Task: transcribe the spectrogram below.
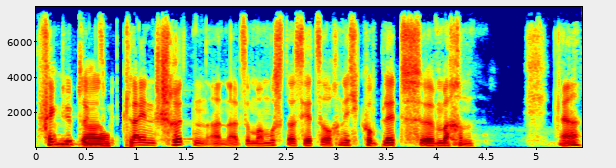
Fängt Damit übrigens mit kleinen Schritten an. Also man muss das jetzt auch nicht komplett äh, machen. Ja,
